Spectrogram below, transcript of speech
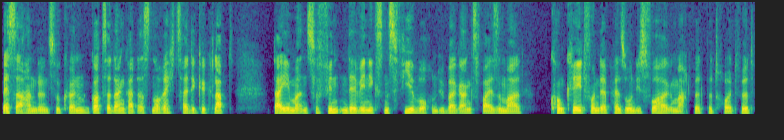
besser handeln zu können. Gott sei Dank hat das noch rechtzeitig geklappt, da jemanden zu finden, der wenigstens vier Wochen übergangsweise mal konkret von der Person, die es vorher gemacht wird, betreut wird.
